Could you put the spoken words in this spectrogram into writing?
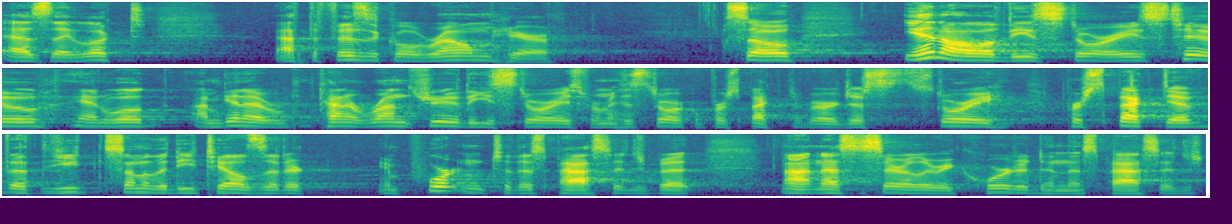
as they looked at the physical realm here. So, in all of these stories, too, and we'll, I'm going to kind of run through these stories from a historical perspective or just story perspective, the, some of the details that are important to this passage, but not necessarily recorded in this passage.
